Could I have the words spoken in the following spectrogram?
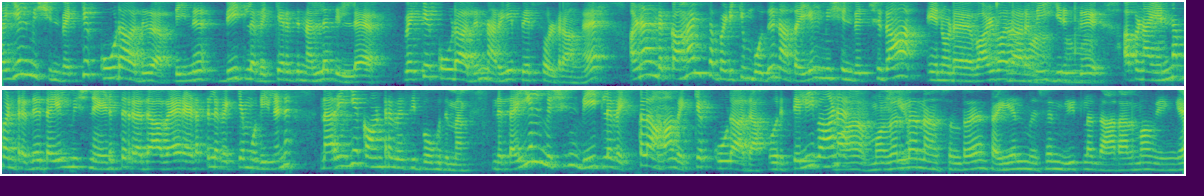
தையல் மிஷின் வைக்கக்கூடாது அப்படின்னு வீட்டில் வைக்கிறது நல்லதில்ல. வைக்கக்கூடாதுன்னு நிறைய பேர் சொல்கிறாங்க ஆனால் அந்த கமெண்ட்ஸை படிக்கும்போது நான் தையல் மிஷின் வச்சு தான் என்னோட வாழ்வாதாரமே ஆமா, இருக்கு. அப்போ நான் என்ன பண்ணுறது தையல் மிஷினை எடுத்துடுறதா? வேற இடத்துல வைக்க முடியலன்னு நிறைய கான்ட்ரவர்சி போகுது மேம் இந்த தையல் மிஷின் வீட்டில் வைக்கலாமா? வைக்கக்கூடாதா? ஒரு தெளிவான முதல்ல நான் சொல்கிறேன் தையல் மிஷின் வீட்டில் தாராளமாக வைங்க.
